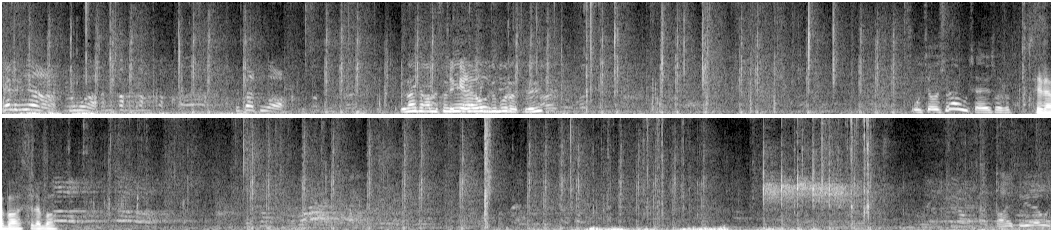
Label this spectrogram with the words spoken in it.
C'est le mien, c'est moi. C'est pas toi. Le mec, il a le soigner quel avec debout là, tu l'as vu On tire celui-là ou c'est sur les autres C'est là-bas, c'est là-bas. Arrête, il est là-haut.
